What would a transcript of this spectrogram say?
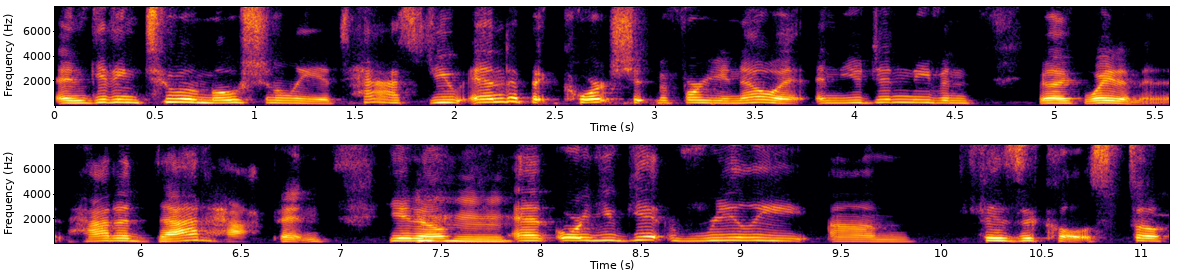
and getting too emotionally attached, you end up at courtship before you know it, and you didn't even. You're like, wait a minute, how did that happen? You know, Mhm. and or you get really um, physical so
